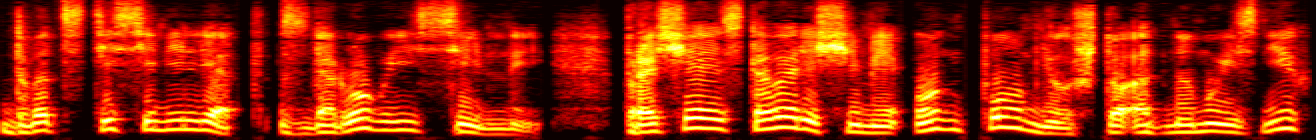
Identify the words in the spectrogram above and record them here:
27 лет, здоровый и сильный. Прощаясь с товарищами, он помнил, что одному из них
